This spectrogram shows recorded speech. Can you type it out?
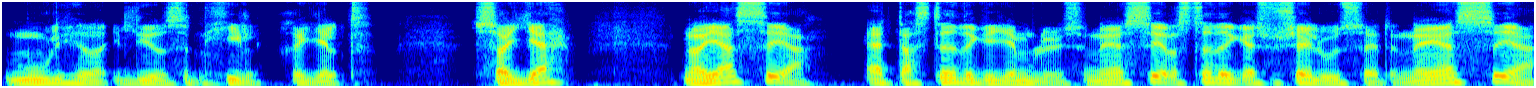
muligheder i livet, sådan helt reelt. Så ja, når jeg ser, at der stadigvæk er hjemløse, når jeg ser, at der stadigvæk er socialt udsatte, når jeg ser,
